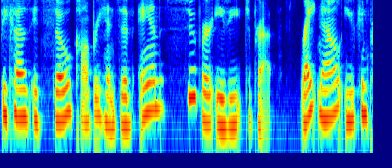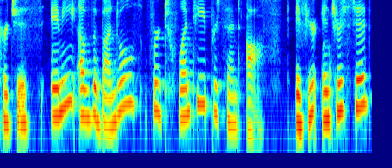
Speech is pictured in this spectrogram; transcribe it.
because it's so comprehensive and super easy to prep. Right now, you can purchase any of the bundles for 20% off. If you're interested,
